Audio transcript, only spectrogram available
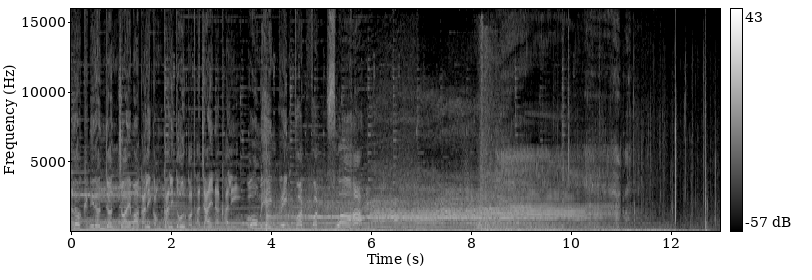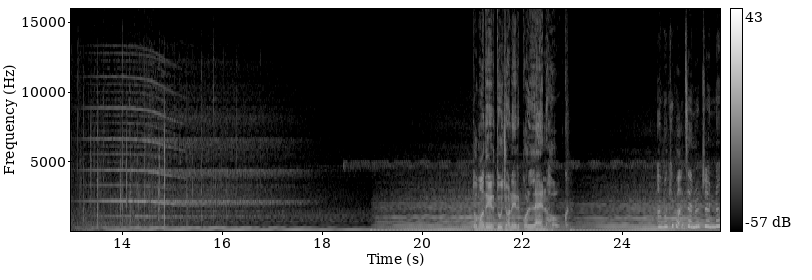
আলোক নিরঞ্জন জয় মা কালী কঙ্কালী, তোর কথা যায় না খালি। ওম হিং ক্রিং ফট ফট, স্বাহা। তোমাদের দুজনের কল্যাণ হোক। আমাকে বাঁচানোর জন্য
